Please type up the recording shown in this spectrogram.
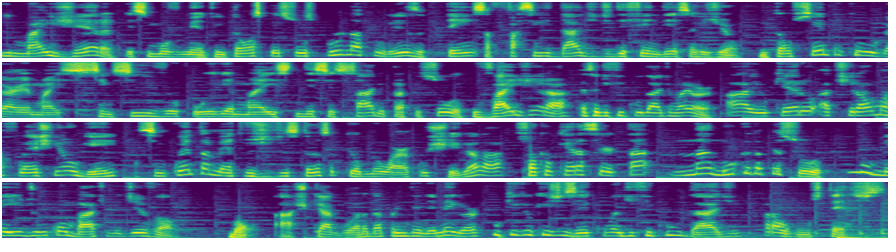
e mais gera esse movimento. Então as pessoas, por natureza, têm essa facilidade de defender essa região. Então sempre que o lugar é mais sensível ou ele é mais necessário para a pessoa, vai gerar essa dificuldade maior. Ah, eu quero atirar uma flecha em alguém a 50 metros de distância, porque o meu arco chega lá, só que eu quero acertar na nuca da pessoa, no meio de um combate medieval. Bom, acho que agora dá para entender melhor o que eu quis dizer com a dificuldade para alguns testes.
